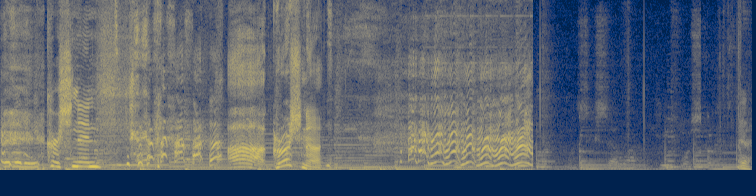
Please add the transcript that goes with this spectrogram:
pretty. Krishnan. Ah, Krishna. Here.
